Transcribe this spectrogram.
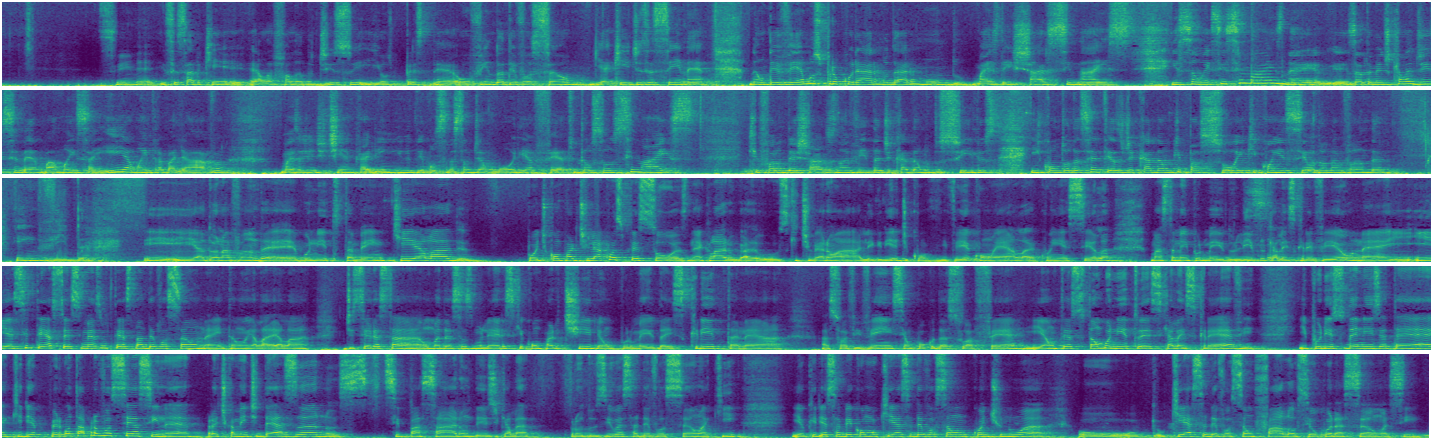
Sim. É, e você sabe que ela falando disso e eu é, ouvindo a devoção, e aqui diz assim, né? Não devemos procurar mudar o mundo, mas deixar sinais. E são esses sinais, né? Exatamente o que ela disse, né? A mãe saía, a mãe trabalhava, mas a gente tinha carinho, demonstração de amor e afeto. Então são os sinais que foram deixados na vida de cada um dos filhos e com toda certeza de cada um que passou e que conheceu a dona Wanda em vida. E, e a dona Wanda é, é bonito também que ela pôde compartilhar com as pessoas, né? Claro, os que tiveram a alegria de conviver com ela, conhecê-la, mas também por meio do livro Sim. que ela escreveu, né? E, e, esse texto, esse mesmo texto na devoção, né? Então ela, ela de ser esta uma dessas mulheres que compartilham por meio da escrita, né? A, a sua vivência, um pouco da sua fé. E é um texto tão bonito esse que ela escreve. E por isso, Denise, até queria perguntar para você, assim, né? Praticamente 10 anos se passaram desde que ela produziu essa devoção aqui. E eu queria saber como que essa devoção continua, ou, ou o que essa devoção fala ao seu coração, assim.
